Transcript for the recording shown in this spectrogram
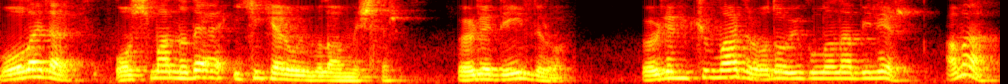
Bu olaylar Osmanlı'da iki kere uygulanmıştır. Öyle değildir o. Öyle hüküm vardır o da uygulanabilir. Ama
